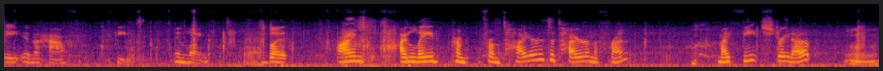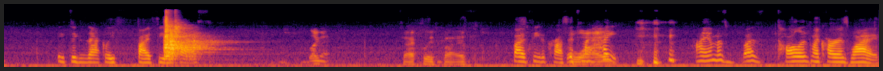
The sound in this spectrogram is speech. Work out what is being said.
eight and a half feet in length. Wow. But I'm I laid from from tire to tire in the front. My feet straight up. Uh-huh. It's exactly five feet across. Like. Exactly five. Five feet across. It's my height. I am as as tall as my car is wide.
